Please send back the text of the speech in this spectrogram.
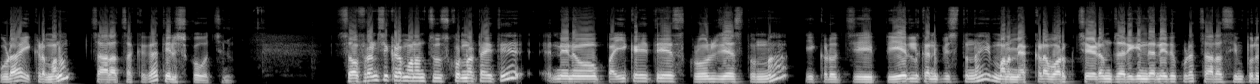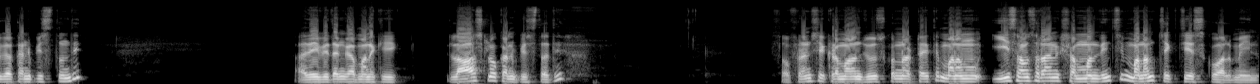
కూడా ఇక్కడ మనం చాలా చక్కగా తెలుసుకోవచ్చును. సో ఫ్రెండ్స్ ఇక్కడ మనం చూసుకున్నట్టయితే నేను పైకైతే స్క్రోల్ చేస్తున్నా. ఇక్కడ వచ్చి పేర్లు కనిపిస్తున్నాయి. మనం ఎక్కడ వర్క్ చేయడం జరిగింది అనేది కూడా చాలా సింపుల్గా కనిపిస్తుంది. అదేవిధంగా మనకి లాస్ట్లో కనిపిస్తుంది. సో ఫ్రెండ్స్ ఇక్కడ మనం చూసుకున్నట్టయితే మనం ఈ సంవత్సరానికి సంబంధించి మనం చెక్ చేసుకోవాలి మెయిన్.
